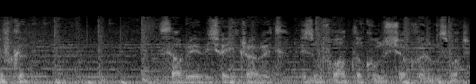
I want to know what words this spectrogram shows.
Rıfkı. Sabri'ye bir çay ikram et. Bizim Fuat'la konuşacaklarımız var.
